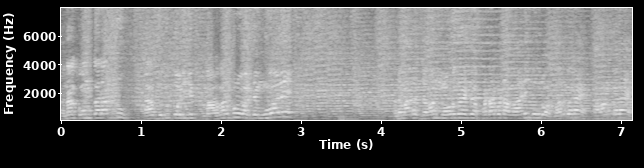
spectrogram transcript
અને આ કોમ કરાવ તું આ બધું પડી છે મારવાનું વાર છે હું વાળે. અને મારો જવાન મોડું થાય છે ફટાફટ વાણી દઉં ઘર કરાય ખાવાનું કરાય.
